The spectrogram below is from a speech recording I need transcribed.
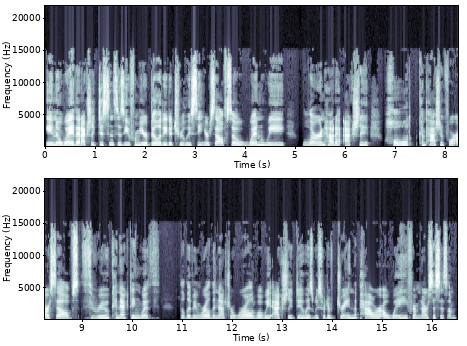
in a way that actually distances you from your ability to truly see yourself. So when we learn how to actually hold compassion for ourselves through connecting with the living world, the natural world, what we actually do is we sort of drain the power away from narcissism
